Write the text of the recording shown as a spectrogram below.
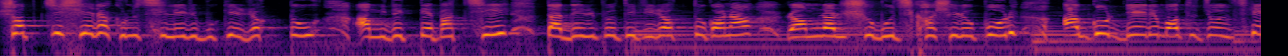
সবচেয়ে সেরা কোনো ছেলের বুকের রক্ত। আমি দেখতে পাচ্ছি তাদের প্রতিটি রক্তকণা রমনার সবুজ ঘাসের ওপর আগুনের মতো চলছে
